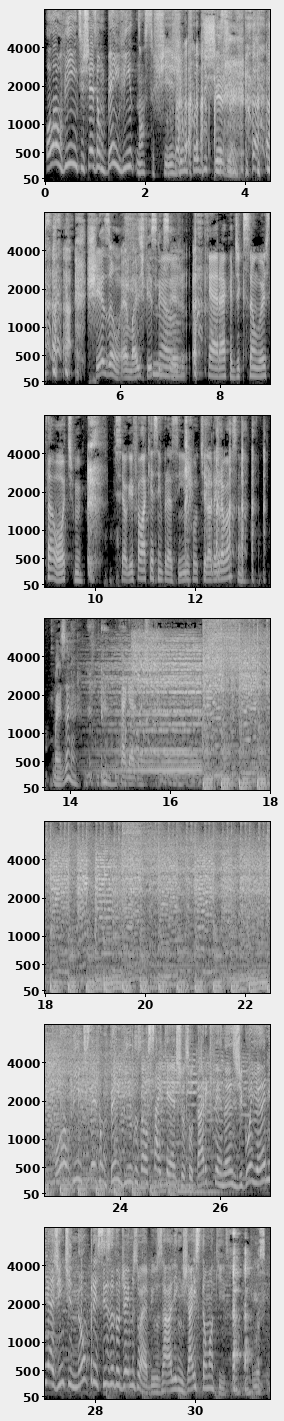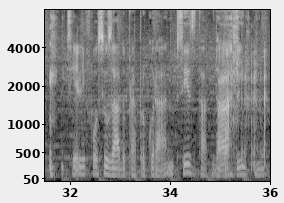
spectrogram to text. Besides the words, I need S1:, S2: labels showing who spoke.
S1: Olá, ouvintes, sejam bem-vindos. Nossa, sejam foi difícil.
S2: Sejam é mais difícil do que
S1: Não.
S2: sejam.
S1: Caraca, a dicção hoje tá ótima. Se alguém falar que é sempre assim, eu vou tirar da gravação.
S3: Mas é.
S1: Cagar agora. Ouvintes, sejam bem-vindos ao SciCast. Eu sou Tarek Fernandes de Goiânia e a gente não precisa do James Webb. Os aliens já estão aqui.
S2: Como assim?
S1: Se ele fosse usado pra procurar, não precisa, tá? Já tá
S2: Ah.
S1: aqui. entendeu?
